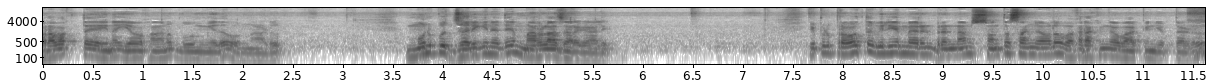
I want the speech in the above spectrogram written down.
ప్రవక్త అయిన యోహాను భూమి మీద ఉన్నాడు. మునుపు జరిగినదే మరలా జరగాలి. ఇప్పుడు ప్రవక్త విలియం మేరన్ బ్రెన్నాం సొంత సంఘంలో ఒక రకంగా వాక్యం చెప్తాడు.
